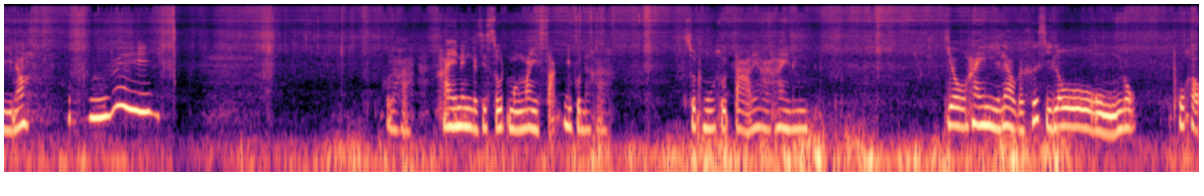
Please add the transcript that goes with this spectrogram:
ดีเนาะอุ้ยพูดละค่ะไฮหนึ่งกับสิสุดมองไม่สักอยู่พุ่นนะคะ สุดหูสุดตาเลยค่ะให้หนึ่งเกี่ยวให้นี่แล้วก็คือสีโลงยกภูเขา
